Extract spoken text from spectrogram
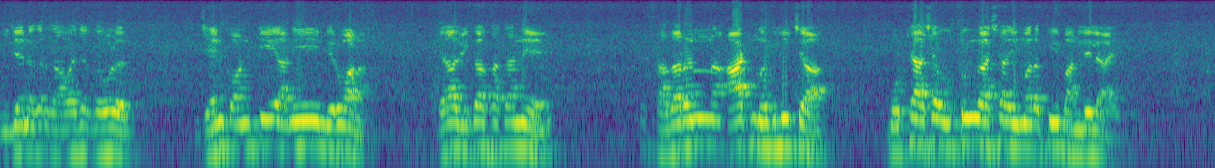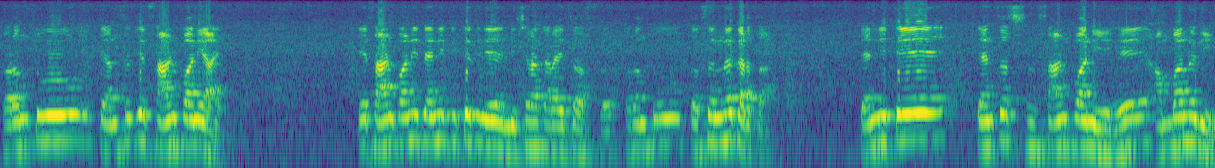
विजयनगर गावाच्या जवळच झेन कॉन्टी आणि निर्वाणा या विकासकाने साधारण आठ मजलीच्या मोठ्या अशा उत्तुंग अशा इमारती बांधलेल्या आहेत. परंतु त्यांचं जे सांडपाणी आहे ते सांडपाणी त्यांनी तिथेच नि निचरा करायचं असतं. परंतु तसं न करता त्यांनी ते त्यांचं स- सांडपाणी हे आंबा नदी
